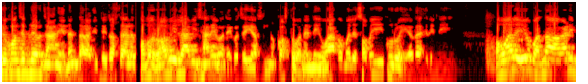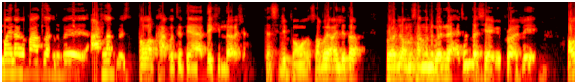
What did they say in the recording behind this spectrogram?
त्यो कन्सेप्ट लिएर जाने होइन नि त राजनीतिक जस्तै अहिले अब रवि लामी छाने भनेको चाहिँ यहाँ सुन्नु कस्तो भने नि उहाँको मैले सबै कुरो हेर्दाखेरि नि अब उहाँले योभन्दा अगाडि महिनाको पाँच लाख रुपियाँ आठ लाख रुपियाँ तलब खाएको चाहिँ त्यहाँ देखिँदो रहेछ त्यहाँ स्लिपमा सबै अहिले त प्रहरीले अनुसन्धान गरिरहेको छ नि त सिआइबी प्रहरीले। अब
